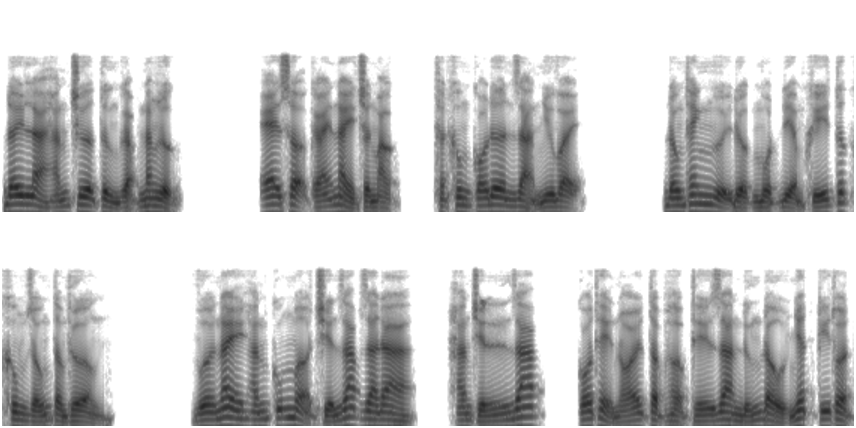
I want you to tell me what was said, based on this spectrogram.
Đây là hắn chưa từng gặp năng lực. E sợ cái này trần mặc thật không có đơn giản như vậy. Đồng thanh ngửi được một điểm khí tức không giống tầm thường. Vừa nay hắn cũng mở chiến giáp ra đa, hắn chiến giáp, có thể nói tập hợp thế gian đứng đầu nhất kỹ thuật,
